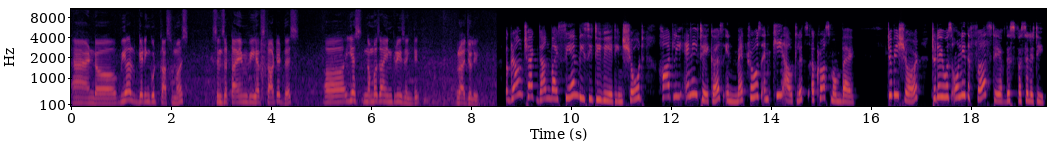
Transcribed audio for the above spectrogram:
and uh, we are getting good customers since the time we have started this. Uh, yes, numbers are increasing gradually. A ground check done by CNBC TV 18 showed hardly any takers in metros and key outlets across Mumbai. To be sure, today was only the first day of this facility.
